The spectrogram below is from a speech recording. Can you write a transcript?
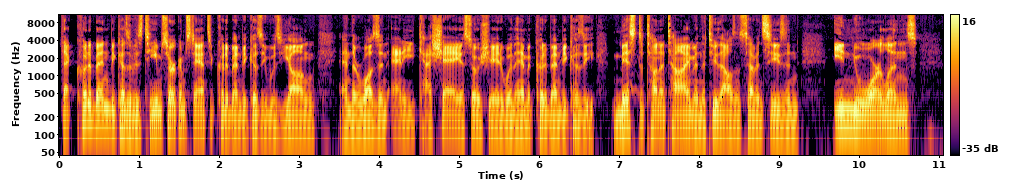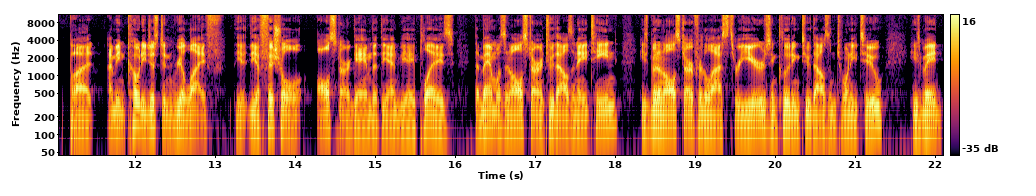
That could have been because of his team circumstance. It could have been because he was young and there wasn't any cachet associated with him. It could have been because he missed a ton of time in the 2007 season in New Orleans. But I mean, Cody, just in real life, the, the official All Star game that the NBA plays, the man was an All Star in 2018. He's been an All Star for the last three years, including 2022. He's made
